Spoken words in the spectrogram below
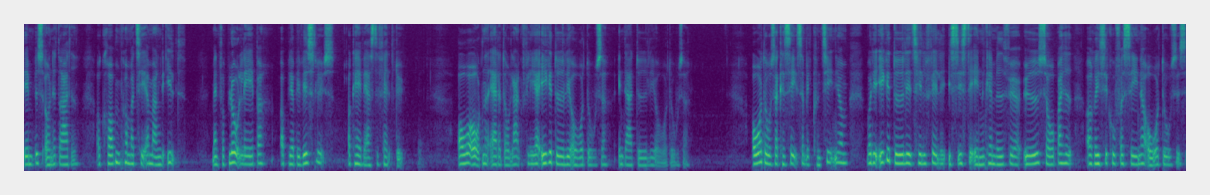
dæmpes åndedrættet, og kroppen kommer til at mangle ilt. Man får blå læber og bliver bevidstløs og kan i værste fald dø. Overordnet er der dog langt flere ikke-dødelige overdoser, end der er dødelige overdoser. Overdoser kan ses som et kontinuum, hvor de ikke dødelige tilfælde i sidste ende kan medføre øget sårbarhed og risiko for senere overdosis,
